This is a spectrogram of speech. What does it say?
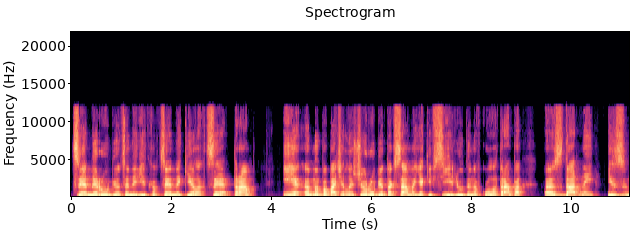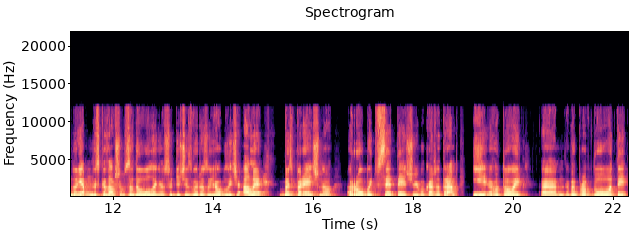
це не Рубіо, це не Вітков, це не Келах, це Трамп. І е, ми побачили, що Рубіо, так само, як і всі люди навколо Трампа, е, здатний із, ну я б не сказав, що задоволенням, судячи з виразу його обличчя, але безперечно робить все те, що йому каже Трамп, і готовий е, виправдовувати.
